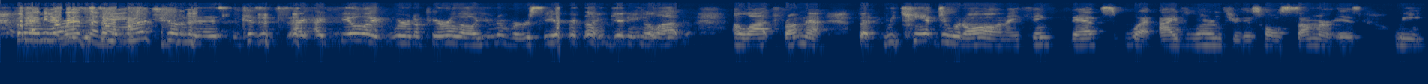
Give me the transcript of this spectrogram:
but I mean, it learned so much from this because it's I, I feel like we're in a parallel universe here and i'm getting a lot a lot from that. But we can't do it all and i think that's what i've learned through this whole summer is we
